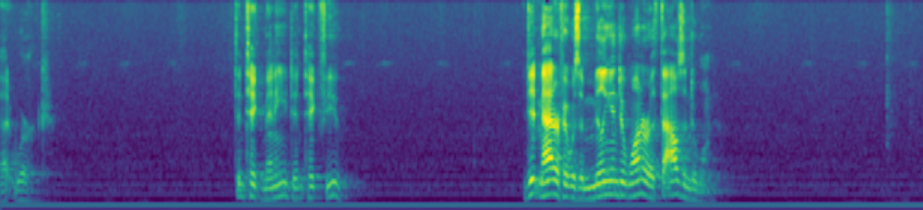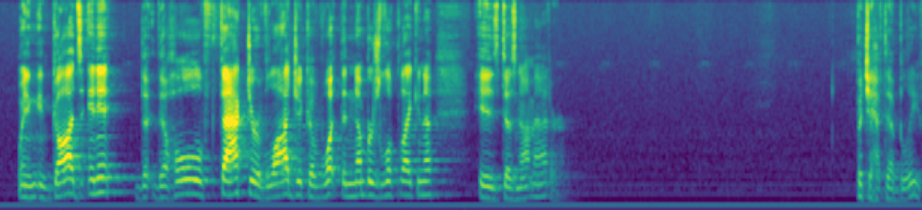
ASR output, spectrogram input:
that work. Didn't take many, didn't take few. It didn't matter if it was a million to one or a thousand to one. When God's in it, the, the whole factor of logic of what the numbers look like enough is does not matter. But you have to have belief.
